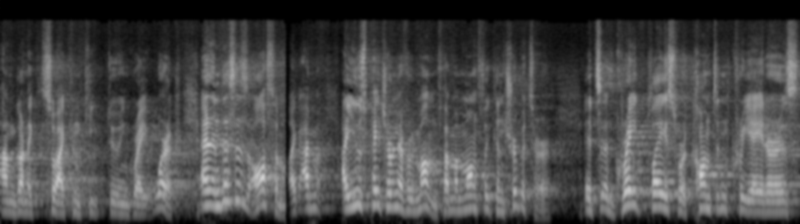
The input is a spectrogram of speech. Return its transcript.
I'm gonna, so I can keep doing great work. And, and this is awesome. Like, I'm, I use Patreon every month. I'm a monthly contributor. It's a great place where content creators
